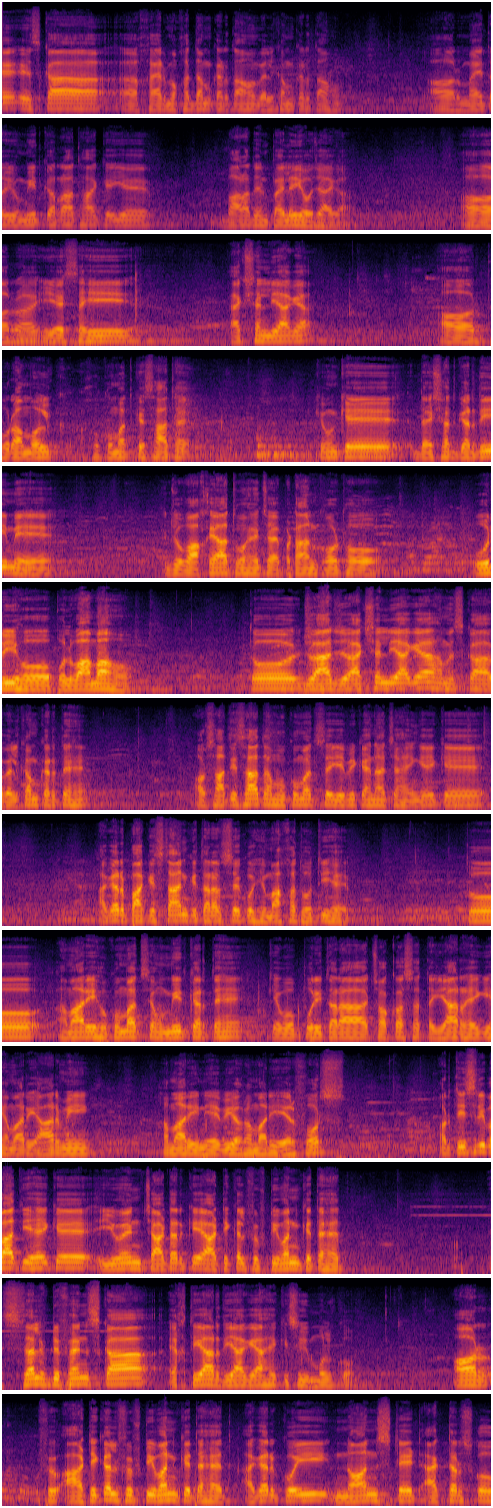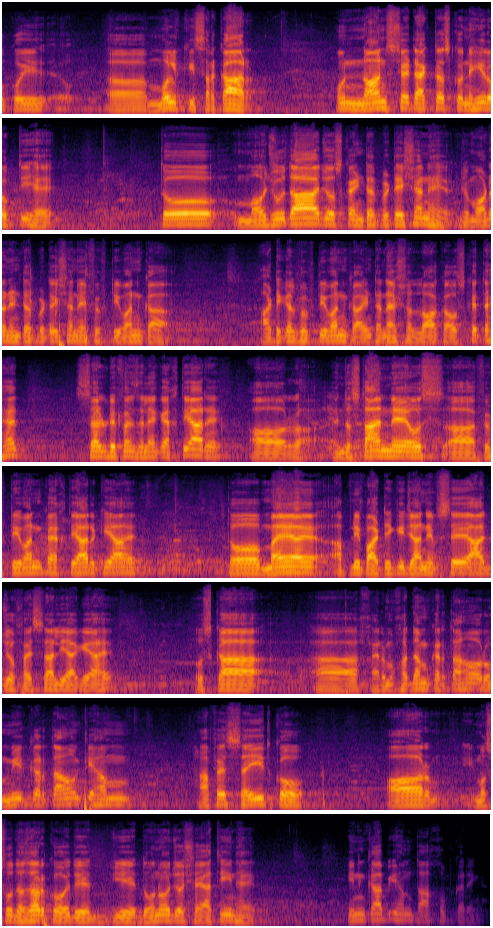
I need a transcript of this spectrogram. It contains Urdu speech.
میں اس کا خیر مقدم کرتا ہوں، ویلکم کرتا ہوں۔ اور میں تو یہ امید کر رہا تھا کہ یہ بارہ دن پہلے ہی ہو جائے گا۔ اور یہ صحیح ایکشن لیا گیا۔ اور پورا ملک حکومت کے ساتھ ہے۔ کیونکہ دہشت گردی میں جو واقعات ہوئے ہیں، چاہے پٹھان کوٹ ہو، اوری ہو، پلوامہ ہو تو جو آج جو ایکشن لیا گیا، ہم اس کا ویلکم کرتے ہیں۔ اور ساتھ ہی ساتھ ہم حکومت سے یہ بھی کہنا چاہیں گے کہ اگر پاکستان کی طرف سے کوئی حماقت ہوتی ہے، تو ہماری حکومت سے امید کرتے ہیں کہ وہ پوری طرح چوکس تیار رہے گی، ہماری آرمی ہماری نیوی اور ہماری ایئر فورس اور تیسری بات یہ ہے کہ یو این چارٹر کے آرٹیکل ففٹی ون کے تحت سیلف ڈیفنس کا اختیار دیا گیا ہے کسی ملک کو۔ اور آرٹیکل ففٹی ون کے تحت اگر کوئی نان اسٹیٹ ایکٹرز کو کوئی ملک کی سرکار ان نان اسٹیٹ ایکٹرز کو نہیں روکتی ہے، تو موجودہ جو اس کا انٹرپریٹیشن ہے، جو ماڈرن انٹرپریٹیشن ہے ففٹی ون کا، آرٹیکل ففٹی ون کا انٹرنیشنل لاء کا، اس کے تحت سیلف ڈیفنس لینے کا اختیار ہے۔ اور ہندوستان نے اس ففٹی ون کا اختیار کیا ہے۔ تو میں اپنی پارٹی کی جانب سے آج جو فیصلہ لیا گیا ہے، اس کا خیر مقدم کرتا ہوں اور امید کرتا ہوں کہ ہم حافظ سعید کو اور مسعود اظہر کو یہ دونوں جو شیاطین ہیں، ان کا بھی ہم تعاقب کریں گے۔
